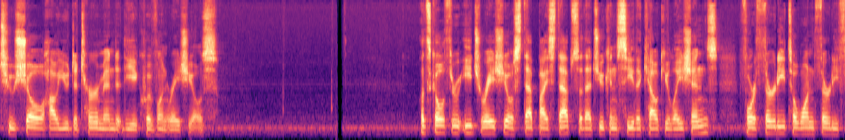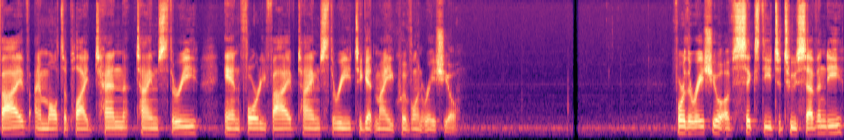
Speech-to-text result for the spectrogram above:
to show how you determined the equivalent ratios. Let's go through each ratio step by step so that you can see the calculations. For 30 to 135, I multiplied 10 times 3 and 45 times 3 to get my equivalent ratio. For the ratio of 60 to 270,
